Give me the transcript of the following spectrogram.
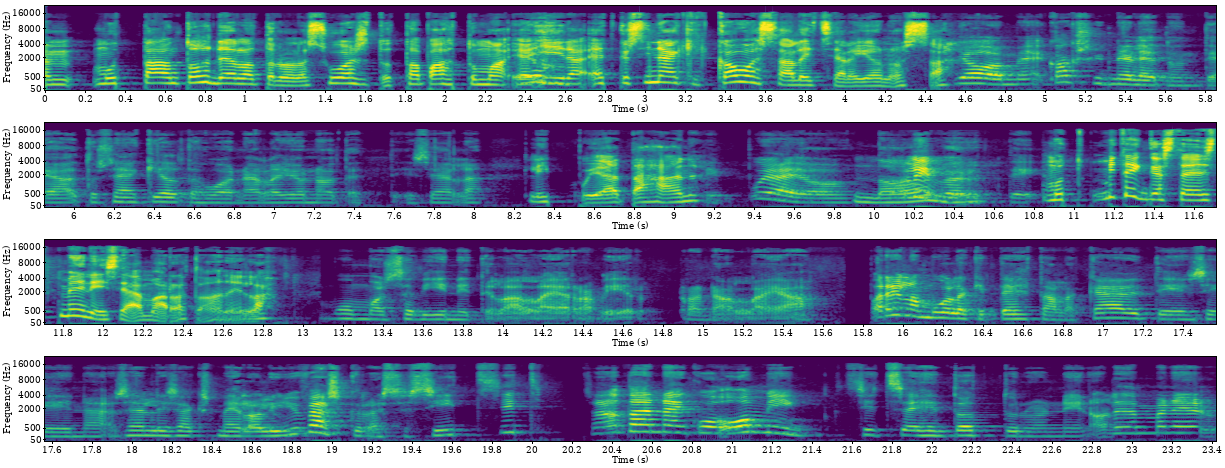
Öm, mutta tämä on todella, todella suosittu tapahtuma. Ja Joo. Iida, etkö sinäkin kauassa olit siellä jonossa? Joo, me 24 tuntia tosiaan kiltahuoneella jonotettiin siellä Lippuja tähän. lippuja, joo. No Oli niin. vörtti. Mutta mitenkäs te sitten meni siellä maratonilla? muun muassa viinitilalla ja raviradalla ja parilla muullakin tehtaalla käytiin siinä. Sen lisäksi meillä oli Jyväskylässä sitsit. Sanotaan näin, kun on omiin sitseihin tottunut, niin oli tämmöinen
